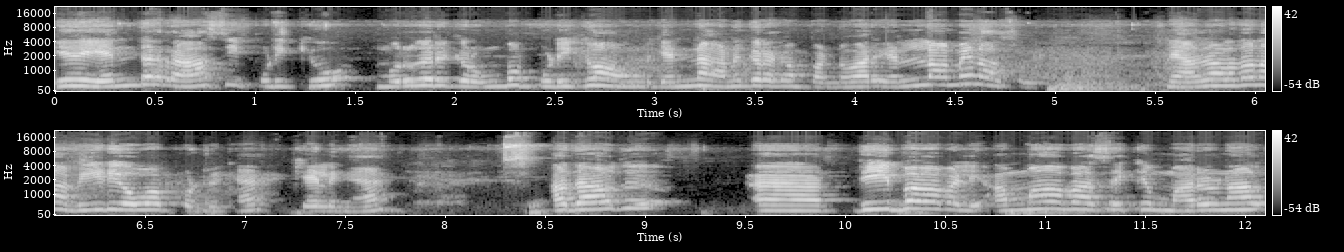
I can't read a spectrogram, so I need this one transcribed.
இது எந்த ராசி பிடிக்கும் முருகருக்கு ரொம்ப பிடிக்கும் அவங்களுக்கு என்ன அனுகிரகம் பண்ணுவார் எல்லாமே நான் சொல்லுவேன் அதனால தான் நான் வீடியோவாக போட்டிருக்கேன். கேளுங்க. அதாவது தீபாவளி அமாவாசைக்கு மறுநாள்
